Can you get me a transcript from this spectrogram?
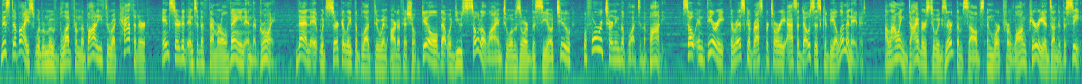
This device would remove blood from the body through a catheter inserted into the femoral vein in the groin. Then it would circulate the blood through an artificial gill that would use soda lime to absorb the CO2 before returning the blood to the body. So, in theory, the risk of respiratory acidosis could be eliminated, allowing divers to exert themselves and work for long periods under the sea.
